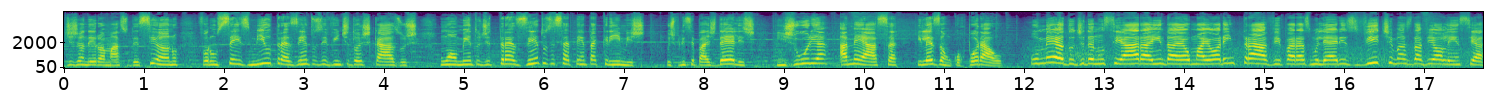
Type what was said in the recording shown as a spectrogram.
De janeiro a março desse ano, foram 6.322 casos, um aumento de 370 crimes. Os principais deles: injúria, ameaça e lesão corporal. O medo de denunciar ainda é o maior entrave para as mulheres vítimas da violência.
